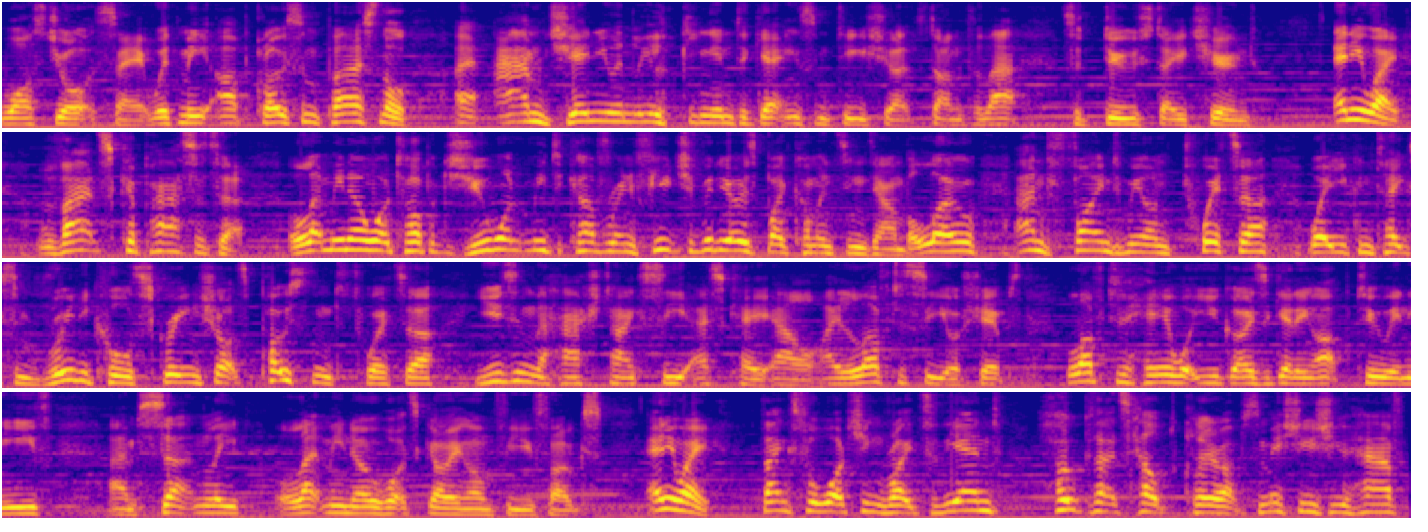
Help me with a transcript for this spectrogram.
whilst you're, say it with me, up close and personal. I am genuinely looking into getting some t-shirts done for that, so do stay tuned. Anyway, that's Capacitor. Let me know what topics you want me to cover in future videos by commenting down below, and find me on Twitter, where you can take some really cool screenshots, post them to Twitter, using the hashtag CSKL. I love to see your ships, love to hear what you guys are getting up to in EVE, and certainly let me know what's going on for you folks. Anyway, thanks for watching right to the end, hope that's helped clear up some issues you have,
